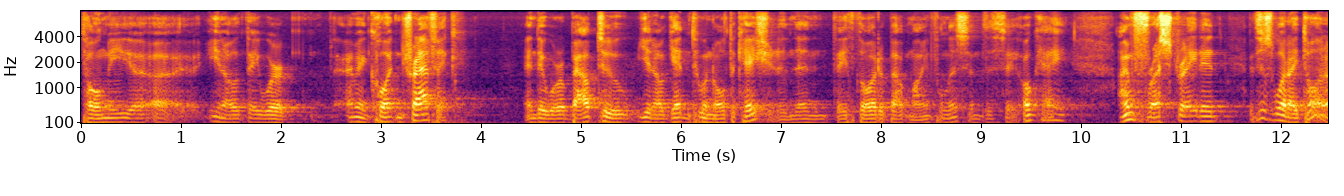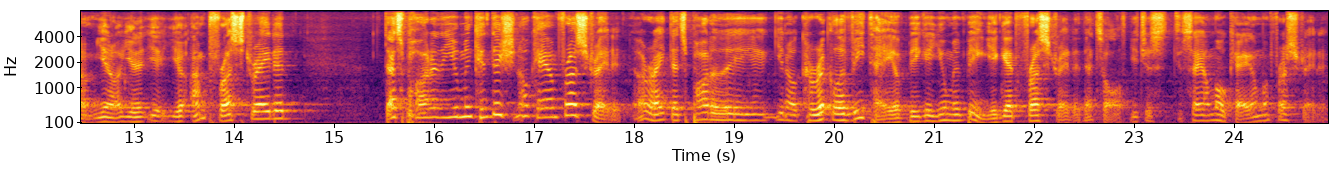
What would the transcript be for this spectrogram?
told me, uh, uh, you know, they were, I mean, caught in traffic and they were about to, you know, get into an altercation, and then they thought about mindfulness and to say, okay, I'm frustrated. This is what I taught them. You know, you, you, you, I'm frustrated. That's part of the human condition. Okay, I'm frustrated. All right, that's part of the, you know, curricula vitae of being a human being. You get frustrated. That's all. You just say, I'm okay. I'm frustrated.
